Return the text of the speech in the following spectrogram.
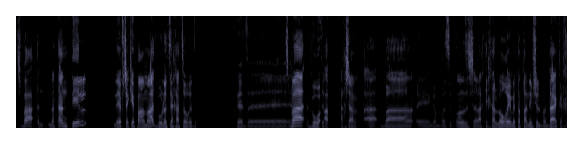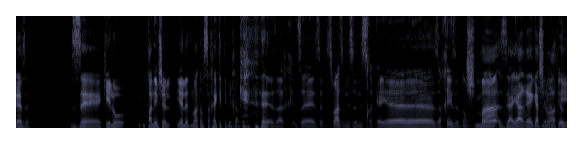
תשמע, נתן טיל לאיפה שקפה עמד, והוא לא צריך לעצור את זה. כן, זה... תשמע, והוא... זה... עכשיו, ב... אה, גם בסרטון הזה ששלחתי לך, לא רואים את הפנים של ונדייק אחרי זה. זה כאילו, פנים של ילד, מה אתה משחק איתי בכלל? כן, זה, זה, זה, תשמע, זה, זה משחקי... אה, זה אחי, זה דומה. שמע, זה היה רגע שאמרתי,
